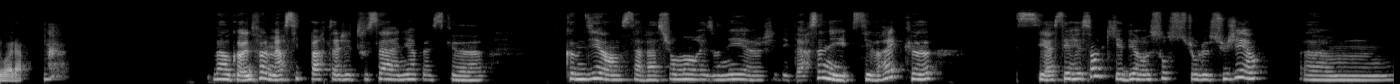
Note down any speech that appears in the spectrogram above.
voilà. Bah, encore une fois, merci de partager tout ça, Ania, parce que, comme dit, hein, ça va sûrement résonner chez des personnes. Et c'est vrai que c'est assez récent qu'il y ait des ressources sur le sujet. Hein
